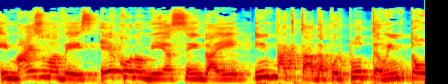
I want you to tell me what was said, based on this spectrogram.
e, mais uma vez, economia sendo aí impactada por Plutão em touro.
